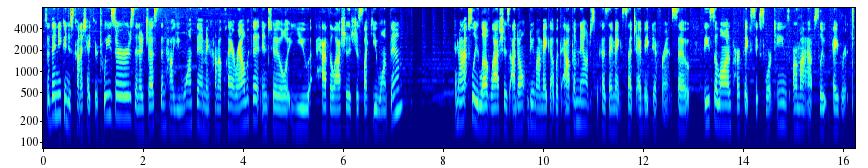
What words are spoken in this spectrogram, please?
So then you can just kind of take your tweezers and adjust them how you want them and kind of play around with it until you have the lashes just like you want them. And I absolutely love lashes. I don't do my makeup without them now just because they make such a big difference. So these Salon Perfect 614s are my absolute favorite.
